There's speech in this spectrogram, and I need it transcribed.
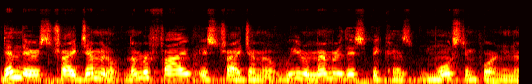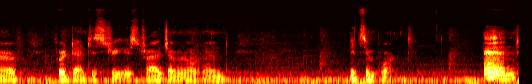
Then there's trigeminal. Number five is trigeminal. We remember this because most important nerve for dentistry is trigeminal and it's important. And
